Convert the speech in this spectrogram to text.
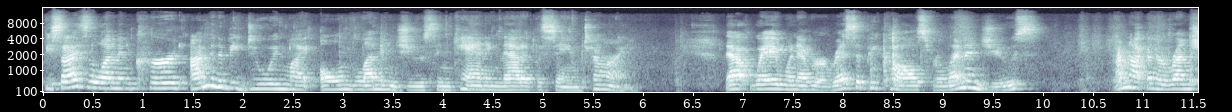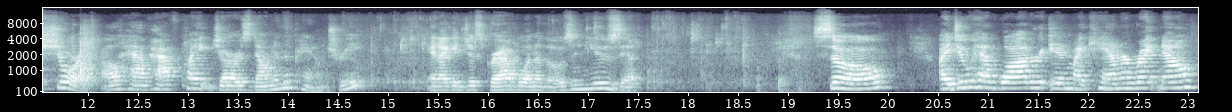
Besides the lemon curd, I'm going to be doing my own lemon juice and canning that at the same time. That way, whenever a recipe calls for lemon juice, I'm not gonna run short. I'll have half pint jars down in the pantry and I can just grab one of those and use it. So, I do have water in my canner right now.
